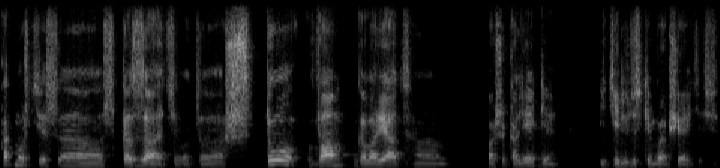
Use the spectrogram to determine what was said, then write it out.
как можете сказать, вот, что вам говорят ваши коллеги и те люди, с кем вы общаетесь?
